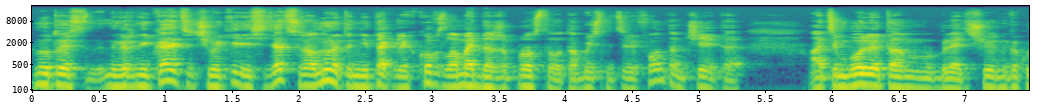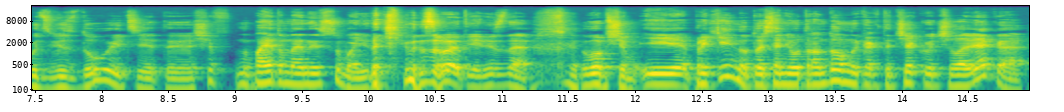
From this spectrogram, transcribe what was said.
ну то есть наверняка эти чуваки здесь сидят, все равно это не так легко взломать даже просто вот обычный телефон там чей-то, а тем более там, блядь, еще на какую-то звезду выйти, это вообще, ну поэтому, наверное, и суммы они такие называют, я не знаю. В общем, и прикинь, ну то есть они вот рандомно как-то чекают человека,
